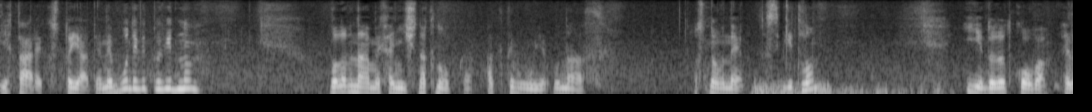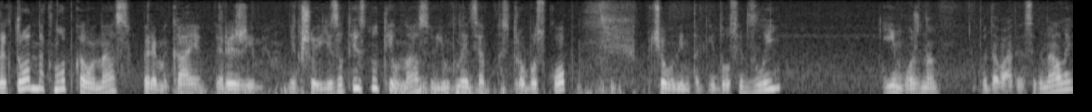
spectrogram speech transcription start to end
ліхтарик стояти не буде відповідно. Головна механічна кнопка активує у нас основне світло. І додаткова електронна кнопка у нас перемикає режими. Якщо її затиснути, у нас увімкнеться стробоскоп, причому він такий досить злий, і можна подавати сигнали,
